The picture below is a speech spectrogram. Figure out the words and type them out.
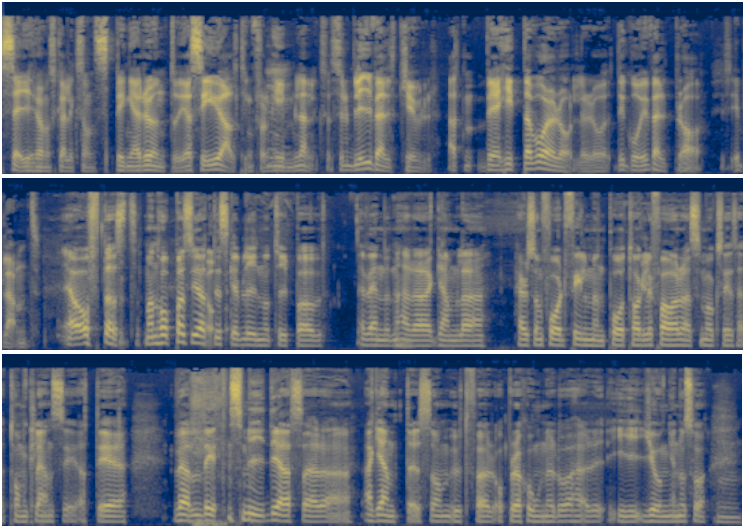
säger hur de ska liksom springa runt och jag ser ju allting från mm. himlen liksom. Så det blir väldigt kul att vi hittar våra roller och det går ju väldigt bra ibland. Ja, oftast. Man hoppas ju att ja. det ska bli någon typ av, jag vet inte, den här gamla Harrison Ford-filmen Påtaglig fara som också är så här Tom Clancy, att det är väldigt smidiga så här, äh, agenter som utför operationer då här i djungeln och så. Mm.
